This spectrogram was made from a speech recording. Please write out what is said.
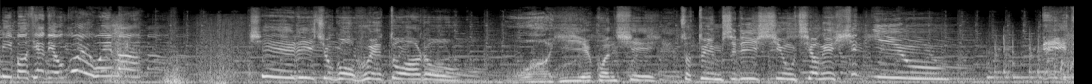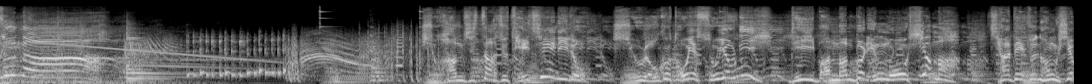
你无听到我的话吗？这你就误会大了。我伊的关系绝对不是你想象的那样。帝尊啊！小汉是早就提醒你了，修罗国度也需要你，你万万不能冒险啊！请帝尊放心，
